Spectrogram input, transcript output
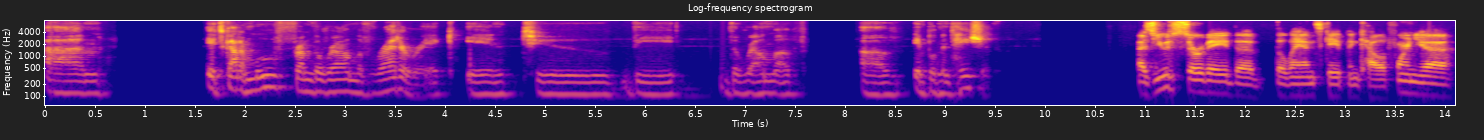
Um, it's got to move from the realm of rhetoric into the the realm of of implementation. As you survey the the landscape in California,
